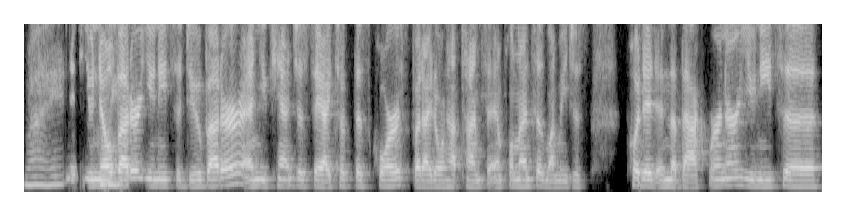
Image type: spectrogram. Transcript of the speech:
Right. If you know right. better, you need to do better. And you can't just say, I took this course, but I don't have time to implement it. Let me just put it in the back burner. You need to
